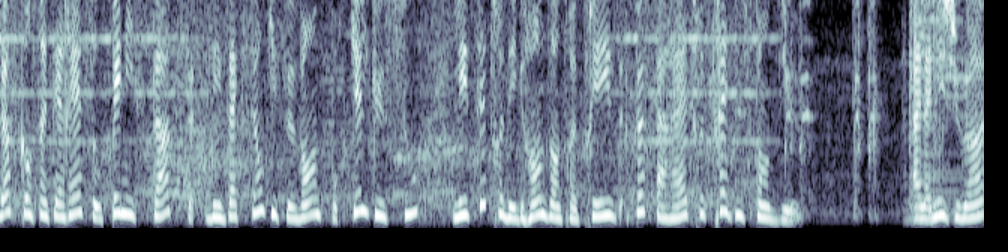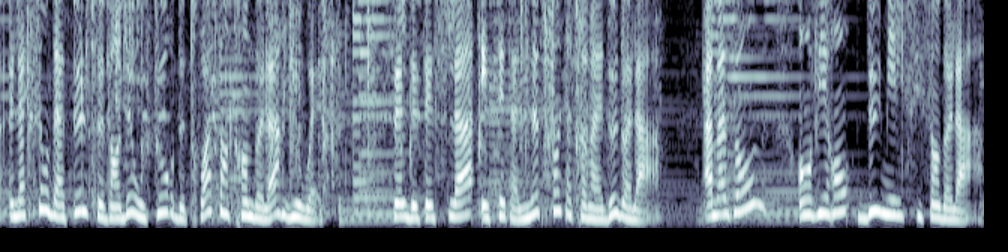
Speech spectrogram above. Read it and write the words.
Lorsqu'on s'intéresse aux penny stocks, des actions qui se vendent pour quelques sous, les titres des grandes entreprises peuvent paraître très dispendieux. À la mi-juin, l'action d'Apple se vendait autour de 330 dollars US. Celle de Tesla était à 982 dollars. Amazon, environ 2600 dollars.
